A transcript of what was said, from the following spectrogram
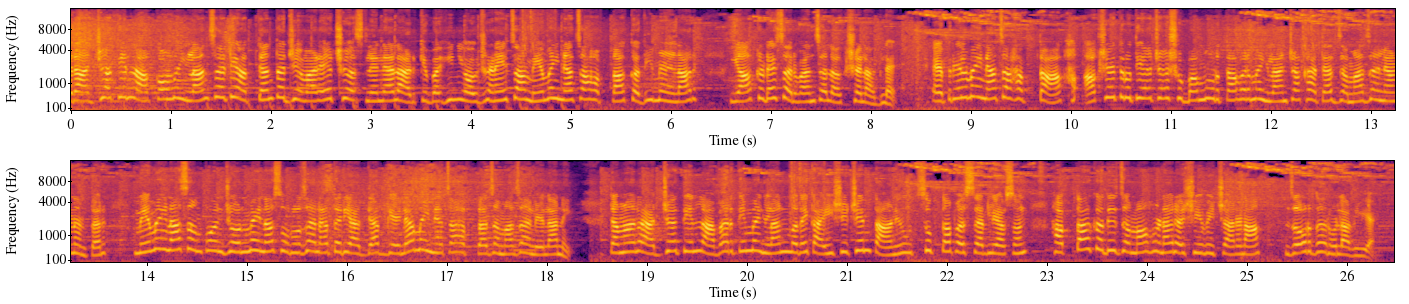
राज्यातील लाखो महिलांसाठी अत्यंत जिवाळ्याची असलेल्या लाडकी बहीण योजनेचा मे महिन्याचा हप्ता कधी मिळणार याकडे सर्वांचं लक्ष लागलंय. एप्रिल महिन्याचा हप्ता अक्षय तृतीयाच्या शुभ मुहूर्तावर महिलांच्या खात्यात जमा झाल्यानंतर मे महिना संपून जून महिना सुरू झाला तरी अद्याप गेल्या महिन्याचा हप्ता जमा झालेला नाही. त्यामुळे राज्यातील लाभार्थी महिलांमध्ये काहीशी चिंता आणि उत्सुकता पसरली असून हप्ता कधी जमा होणार अशी विचारणा जोर धरू लागली आहे.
